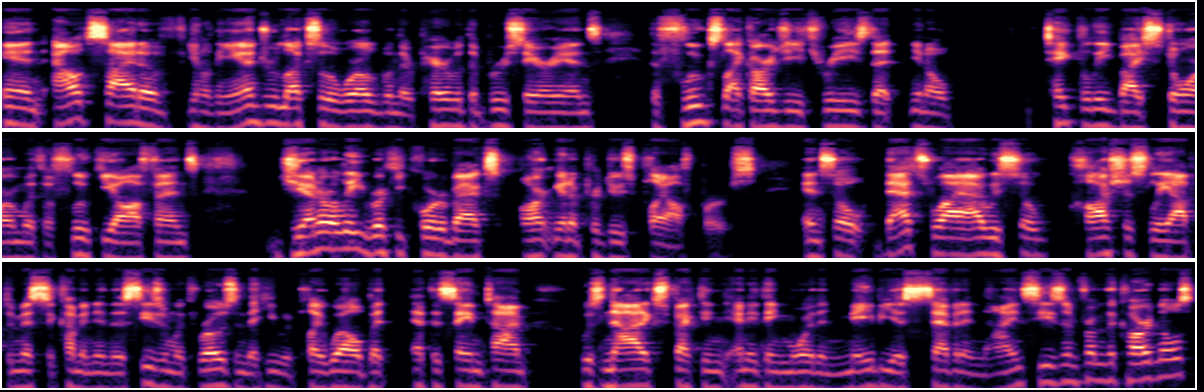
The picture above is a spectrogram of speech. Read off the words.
and outside of you know the Andrew Lucks of the world, when they're paired with the Bruce Arians, the flukes like RG threes that you know take the league by storm with a fluky offense. Generally, rookie quarterbacks aren't going to produce playoff bursts. And so that's why I was so cautiously optimistic coming into the season with Rosen that he would play well, but at the same time was not expecting anything more than maybe a seven and nine season from the Cardinals.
